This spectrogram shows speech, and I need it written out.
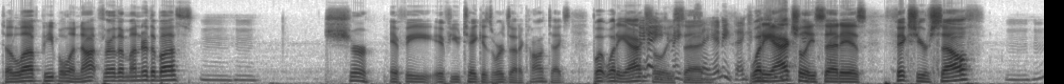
to love people and not throw them under the bus Mm-hmm. sure if he if you take his words out of context but what he actually make said say anything. what he actually said is fix yourself mm-hmm.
